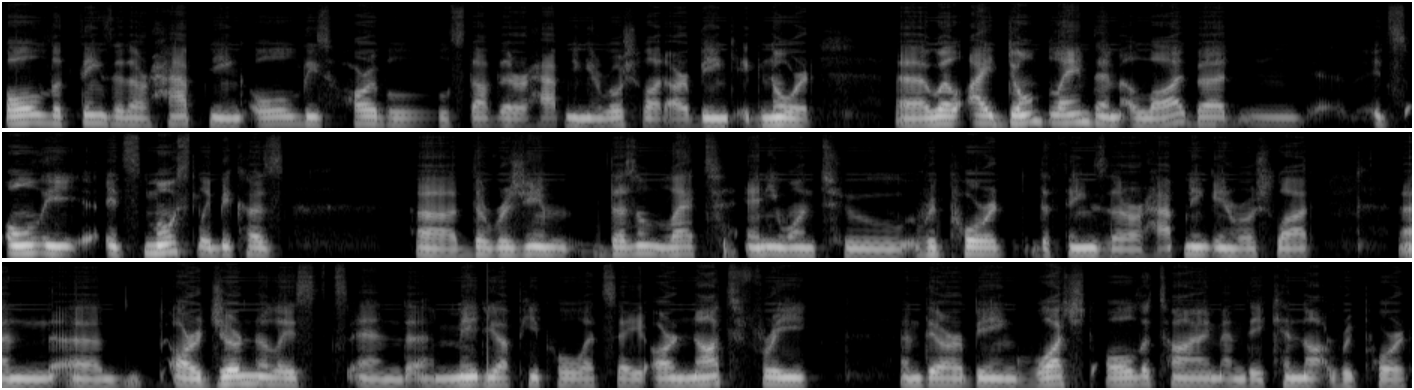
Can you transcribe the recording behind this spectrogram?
all the things that are happening, all these horrible stuff that are happening in Rojhelat are being ignored. Uh, well, I don't blame them a lot, but mm, it's only it's mostly because uh, the regime doesn't let anyone to report the things that are happening in Rojhelat and uh, our journalists and uh, media people, let's say, are not free and they are being watched all the time and they cannot report,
